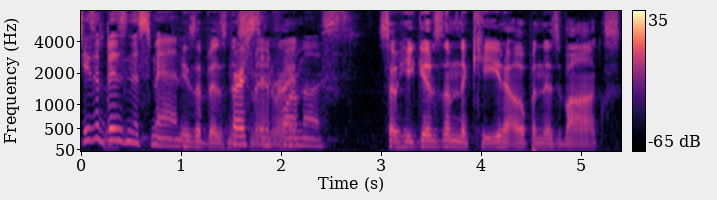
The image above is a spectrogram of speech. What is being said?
He's a businessman. He's a first businessman, and right? foremost. So he gives them the key to open this box.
